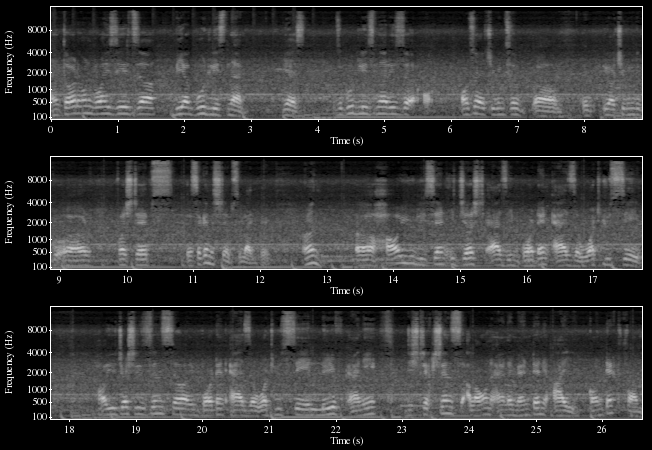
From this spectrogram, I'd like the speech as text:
and third one was is uh, be a good listener. Yes the good listener is uh, also achieving so uh, you're achieving the uh, first steps the second steps like that. And uh, how you listen is just as important as what you say. How you just listen is uh, important as what you say leave any distractions alone and maintain eye contact from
